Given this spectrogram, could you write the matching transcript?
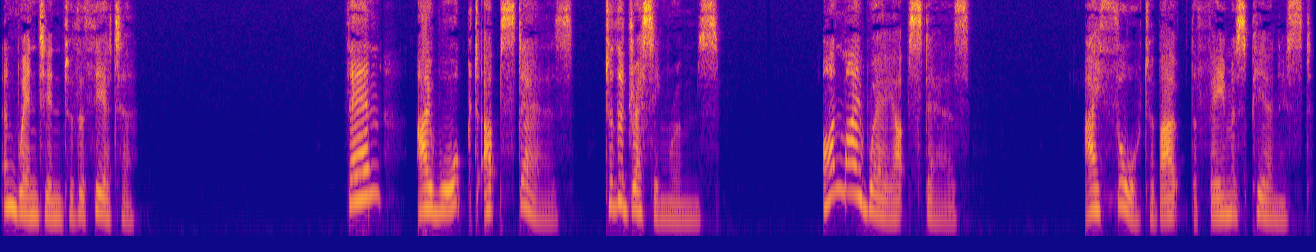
and went into the theatre. Then I walked upstairs to the dressing rooms. On my way upstairs, I thought about the famous pianist.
